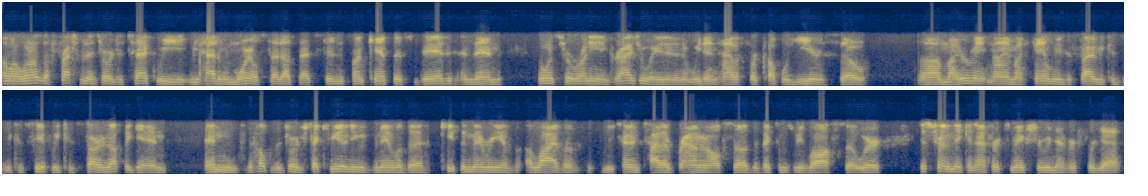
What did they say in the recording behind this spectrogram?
uh, when I was a freshman at Georgia Tech, we we had a memorial set up that students on campus did, and then the ones who were running and graduated, and we didn't have it for a couple years. So, uh, my roommate and I and my family decided we could we could see if we could start it up again and with the help of the Georgia Tech community, we've been able to keep the memory of alive of Lieutenant Tyler Brown and also the victims we lost. So we're just trying to make an effort to make sure we never forget.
